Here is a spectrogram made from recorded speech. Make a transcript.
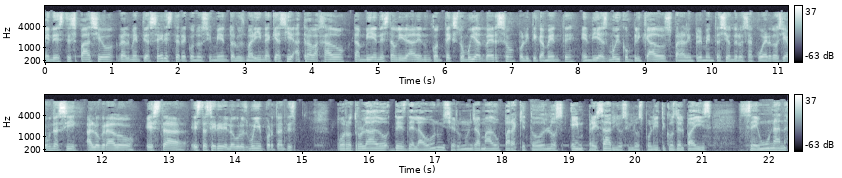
en este espacio realmente hacer este reconocimiento a Luz Marina, que así ha trabajado también esta unidad en un contexto muy adverso políticamente, en días muy complicados para la implementación de los acuerdos y aún así ha logrado esta, esta serie de logros muy importantes. Por otro lado, desde la ONU hicieron un llamado para que todos los empresarios y los políticos del país se unan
